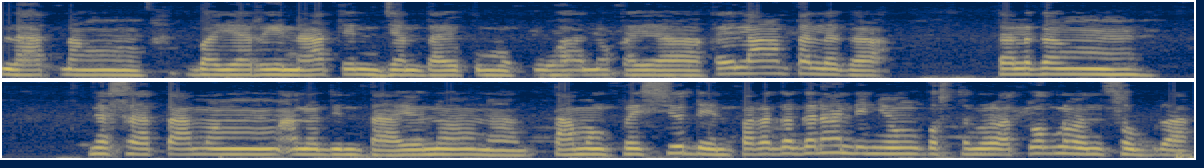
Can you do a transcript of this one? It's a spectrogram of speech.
lahat ng bayarin natin, dyan tayo kumukuha. No? Kaya kailangan talaga, talagang nasa tamang ano din tayo no na tamang presyo din para gaganahan din yung customer at wag naman sobra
